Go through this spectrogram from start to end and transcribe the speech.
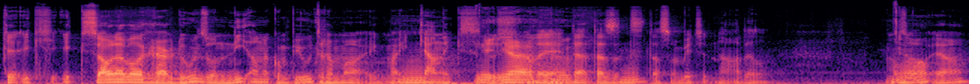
Ik, ik, ik zou dat wel graag doen, zo niet aan de computer, maar ik, maar ik Mm. kan niks. Nee, dus, ja, allee, ja. Dat, dat, is het, Mm. dat is een beetje het nadeel. Maar Ja. zo, ja.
